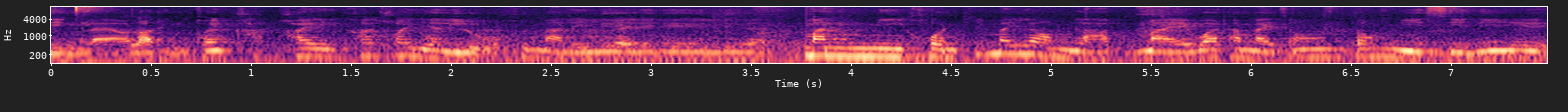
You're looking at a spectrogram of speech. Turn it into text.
ริง ๆ แล้ว เราถึงค่อยค่อยค่อยค่อยๆเรียนรู้ขึ้นมาเรื่อยๆเรื่อยๆเรื่อยๆมันมีคนที่ไม่ยอมรับไหมว่าทำไมต้องต้องมีซีรีส์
